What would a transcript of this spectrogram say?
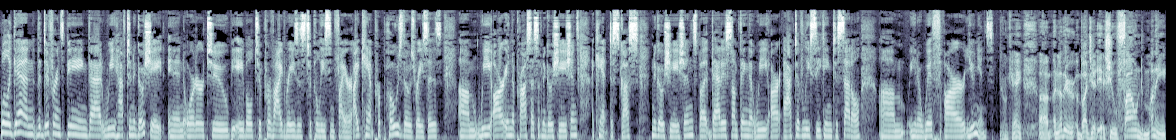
Well, again, the difference being that we have to negotiate in order to be able to provide raises to police and fire. I can't propose those raises. Um, we are in the process of negotiations. I can't discuss negotiations, but that is something that we are actively seeking to settle, um, you know, with our unions. Okay. Um, another budget issue found money.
